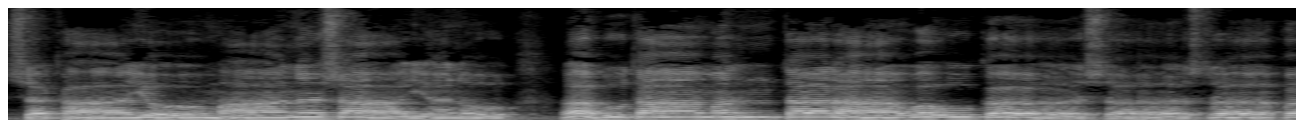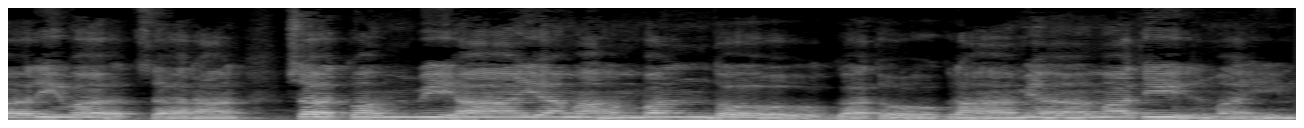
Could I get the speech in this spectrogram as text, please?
सखायो मानसायनो, अभूतामन्तरावौकसहस्रपरिवत्सरान् स त्वं विहाय माँ बन्धो गतो ग्राम्यमतिर्महिम्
